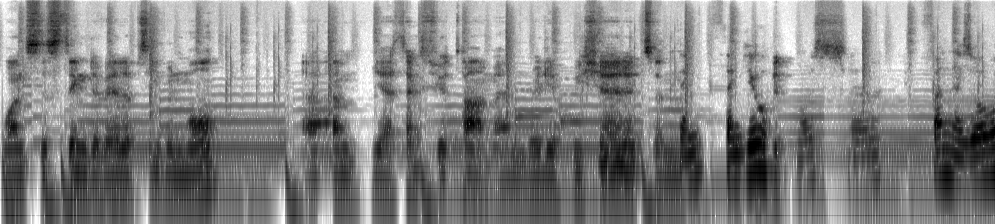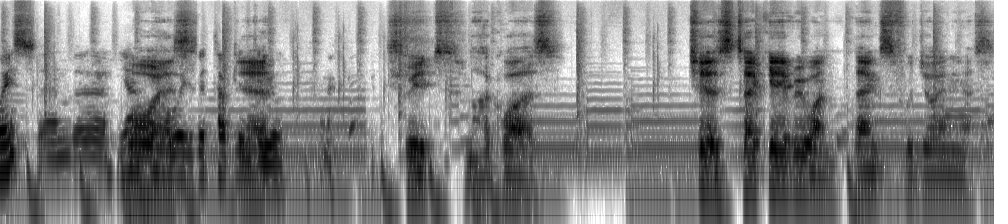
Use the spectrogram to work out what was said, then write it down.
once this thing develops even more. Um, yeah, thanks for your time, man. Really appreciate it. And Thank, thank you. It was uh, fun as always, and uh, yeah, Always, always, good talking yeah. to you. sweet, likewise. Cheers. Take care, everyone. Thanks for joining us.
